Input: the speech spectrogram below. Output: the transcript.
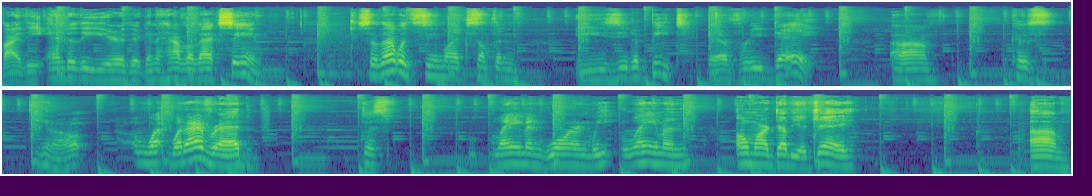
by the end of the year they're going to have a vaccine. So that would seem like something easy to beat every day. Because, um, you know, what, what I've read, just layman Warren Wheat, layman Omar WJ um,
